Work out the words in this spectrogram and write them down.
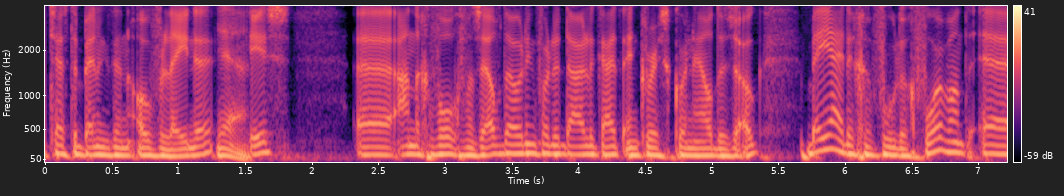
Chester Bennington overleden is. Eh, aan de gevolgen van zelfdoding, voor de duidelijkheid. En Chris Cornell dus ook. Ben jij er gevoelig voor? Want eh,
